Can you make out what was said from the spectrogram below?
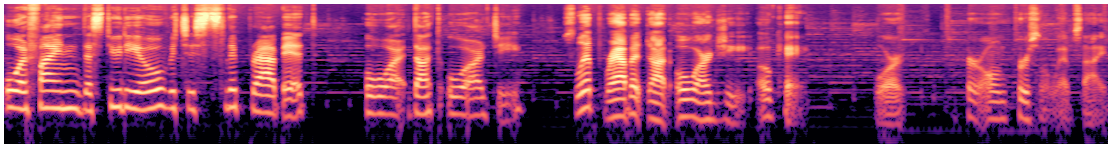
or find the studio, which is sliprabbit or dot .org. sliprabbit.org. Okay. Or her own personal website.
